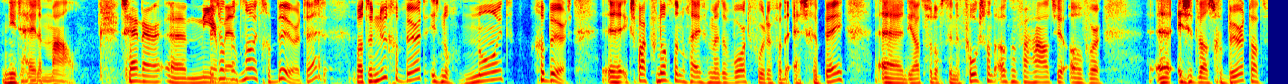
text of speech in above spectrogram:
niet helemaal. Zijn er eh, meer is ook nog nooit gebeurd. Hè? Wat er nu gebeurt, is nog nooit gebeurd. Eh, ik sprak vanochtend nog even met de woordvoerder van de SGP. Eh, die had vanochtend in de Volkskrant ook een verhaaltje over... eh, is het wel eens gebeurd dat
